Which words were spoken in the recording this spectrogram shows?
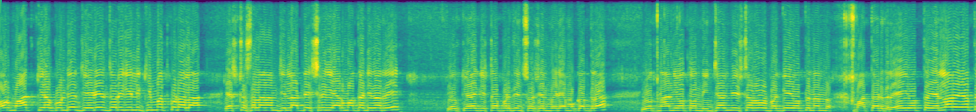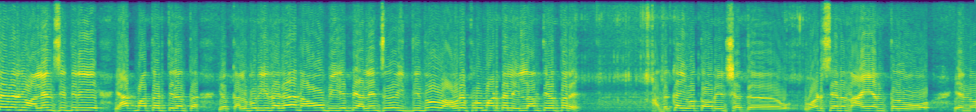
ಅವ್ರ ಮಾತು ಕೇಳ್ಕೊಂಡು ಜೆ ಡಿ ಎಸ್ದವ್ರಿಗೆ ಇಲ್ಲಿ ಕಿಮ್ಮತ್ ಕೊಡಲ್ಲ. ಎಷ್ಟು ಸಲ ನಮ್ಮ ಜಿಲ್ಲಾಧ್ಯಕ್ಷರಿಗೆ ಯಾರು ಮಾತಾಡಿದಾರ್ರಿ ಇವತ್ತು ಕೇಳಕ್ಕೆ ಇಷ್ಟಪಡ್ತೀನಿ ಸೋಷಿಯಲ್ ಮೀಡಿಯಾ ಮುಖಾಂತರ. ಇವತ್ತು ನಾನು ಇವತ್ತು ಒಂದು ಇನ್ಚಾರ್ಜ್ ಮಿನಿಸ್ಟರ್ ಅವ್ರ ಬಗ್ಗೆ ಇವತ್ತು ನಾನು ಮಾತಾಡಿದ್ರೆ, ಇವತ್ತು ಎಲ್ಲರೂ ಹೇಳ್ತಾ ಇದ್ದಾರೆ ನೀವು ಅಲಯನ್ಸ್ ಇದ್ದೀರಿ, ಯಾಕೆ ಮಾತಾಡ್ತೀರಿ ಅಂತ? ಇವತ್ತು ಕಲಬುರಗಿದಾಗ ನಾವು ಬಿ ಜೆ ಪಿ ಅಲಯನ್ಸ್ ಇದ್ದಿದ್ದು ಅವರೇ ಪ್ರೂವ್ ಮಾಡ್ತಾ ಇಲ್ಲ ಇಲ್ಲ ಅಂತ ಹೇಳ್ತಾರೆ. ಅದಕ್ಕೆ ಇವತ್ತು ಅವ್ರೇನು ಶಬ್ದ ವರ್ಡ್ಸ್ ಏನು ನಾಯಿ ಅಂತದು ಏನು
